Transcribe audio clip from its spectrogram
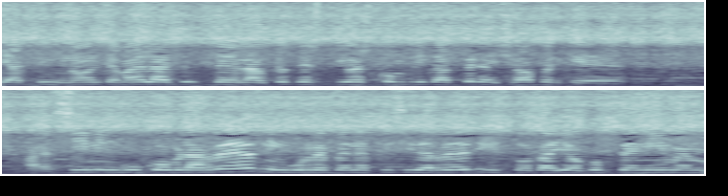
ja et dic, no? el tema de la- l'autogestió és complicat per això, perquè així ningú cobra res, ningú rep benefici de res i tot allò que obtenim en,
